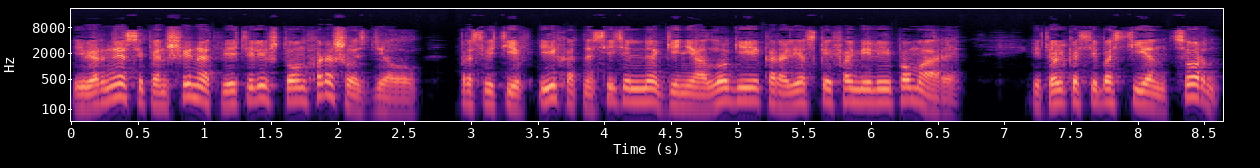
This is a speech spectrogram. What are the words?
И Вернес и Пеншин ответили, что он хорошо сделал, просветив их относительно генеалогии королевской фамилии Помары, и только Себастьян Цорн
